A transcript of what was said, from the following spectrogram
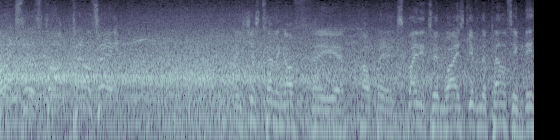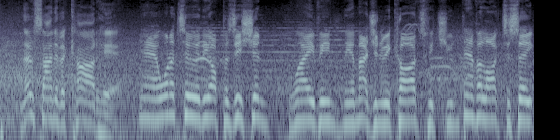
Points to penalty. He's just telling off the uh, culprit, explaining to him why he's given the penalty, but he, no sign of a card here. Yeah, one or two of the opposition waving the imaginary cards, which you never like to see.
